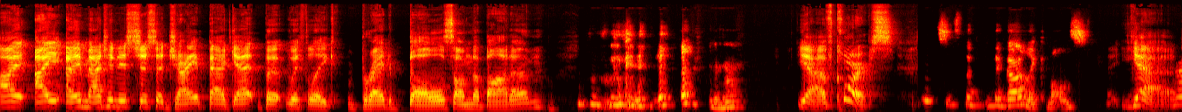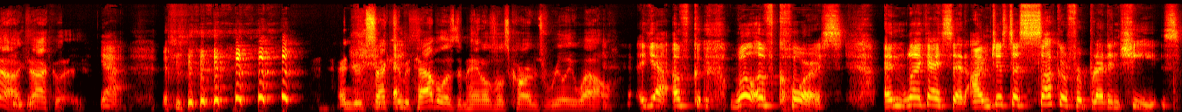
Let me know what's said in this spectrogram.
I, I I imagine it's just a giant baguette, but with like bread balls on the bottom. Mm-hmm. Yeah, of course. it's, it's the, the garlic balls. Yeah, Yeah, exactly. yeah. And your sexy metabolism handles those carbs really well. yeah, of cou- well, of course. And like I said, I'm just a sucker for bread and cheese.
